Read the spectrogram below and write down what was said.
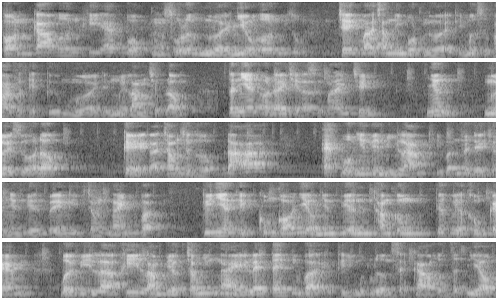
Còn cao hơn khi ép buộc số lượng người nhiều hơn, ví dụ trên 301 người, thì mức xử phạt có thể từ 10 đến 15 triệu đồng. Tất nhiên ở đây chỉ là xử phạt hành chính, nhưng người sử dụng lao động kể cả trong trường hợp đã ép buộc nhân viên mình làm thì vẫn phải để cho nhân viên về nghỉ trong những ngày như vậy Tuy nhiên thì cũng có nhiều nhân viên tham công tiếc việc không kém, bởi vì là khi làm việc trong những ngày lễ Tết như vậy thì mức lương sẽ cao hơn rất nhiều.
